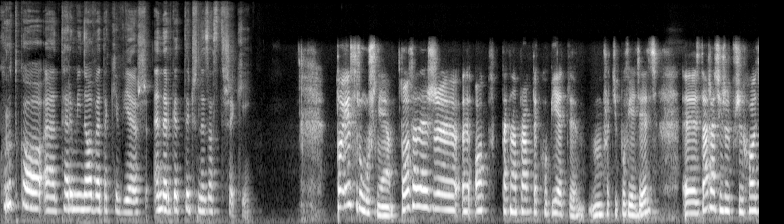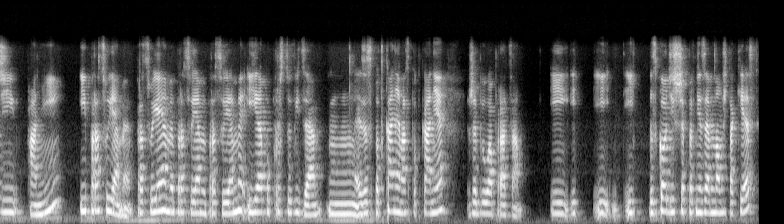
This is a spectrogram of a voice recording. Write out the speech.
krótkoterminowe, takie wiesz, energetyczne zastrzyki? To jest różnie. To zależy e, od tak naprawdę kobiety, muszę Ci powiedzieć. Zdarza się, że przychodzi pani i pracujemy, pracujemy, pracujemy, pracujemy i ja po prostu widzę mm, ze spotkania na spotkanie, że była praca i, i, i, i zgodzisz się pewnie ze mną, że tak jest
